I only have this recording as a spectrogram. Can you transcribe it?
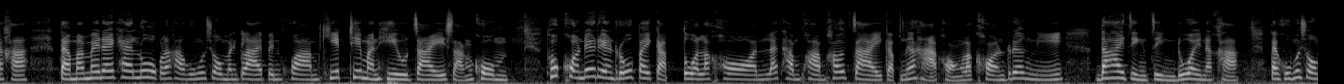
นะคะ แต่มันไม่ได้แค่ลูกแล้วค่ะคุณผู้ชมมันกลายเป็นความคิดที่มันฮิวใจสังคม ทุกคนได้เรียนรู้ไปกับตัวละครและทำความเข้าใจกับเนื้อหาของละครเรื่องนี้ได้จริง ๆ ด้วยนะคะ แต่คุณผู้ชม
